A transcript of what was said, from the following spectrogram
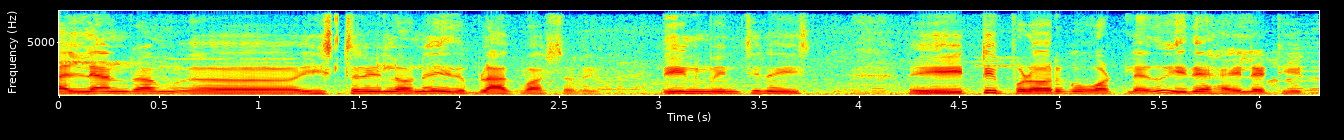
Kalyan Ram హిస్టరీలోనే ఇది బ్లాక్ బాస్టర్ హిట్ దీని మించిన హిట్ ఇప్పటి వరకు కొట్టలేదు. ఇదే హైలైట్ హిట్.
